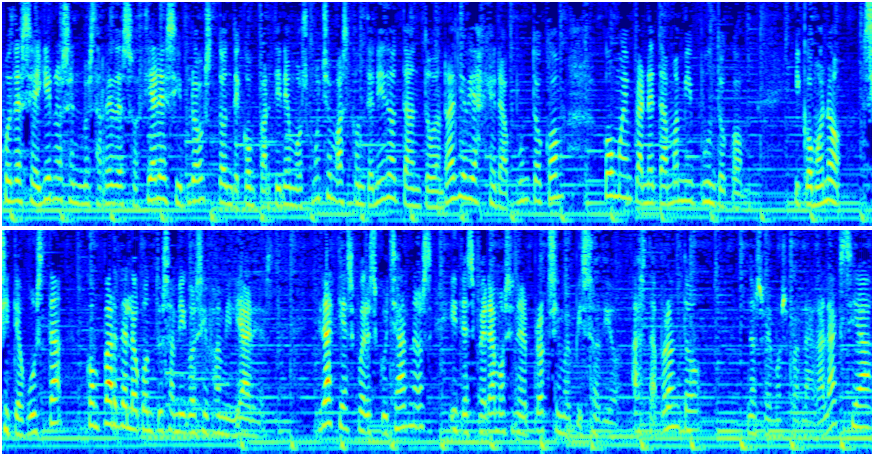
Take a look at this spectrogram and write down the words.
puedes seguirnos en nuestras redes sociales y blogs donde compartiremos mucho más contenido tanto en radioviajera.com como en planetamami.com. Y como no, si te gusta, compártelo con tus amigos y familiares. Gracias por escucharnos y te esperamos en el próximo episodio. Hasta pronto. Nos vemos por la galaxia.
